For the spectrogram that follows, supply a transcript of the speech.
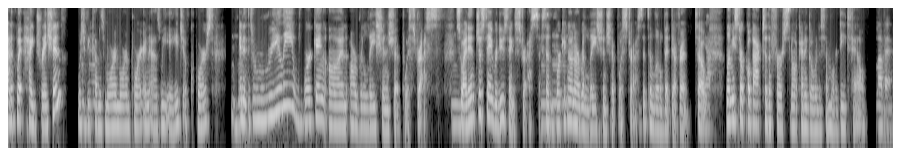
adequate hydration, which mm-hmm. becomes more and more important as we age, of course. Mm-hmm. And it's really working on our relationship with stress. Mm-hmm. So I mm-hmm. didn't just say reducing stress, I said working on mm-hmm. our relationship with stress. It's a little bit different. So yeah. let me circle back to the first and I'll kind of go into some more detail. Love it.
